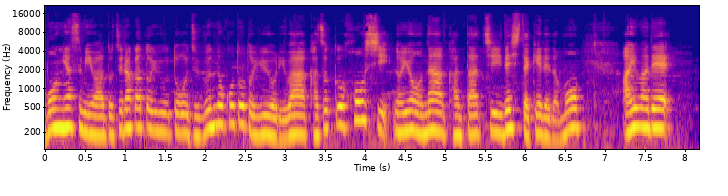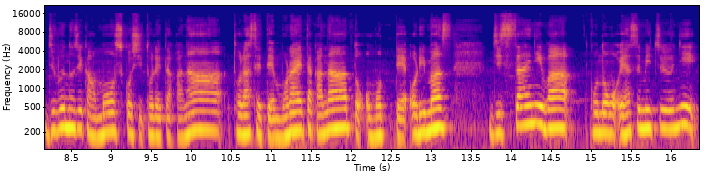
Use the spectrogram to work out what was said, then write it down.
盆休みはどちらかというと自分のことというよりは家族奉仕のような形でしたけれども合間で自分の時間も少し取れたかな取らせてもらえたかなと思っております。実際にはこのお休み中に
